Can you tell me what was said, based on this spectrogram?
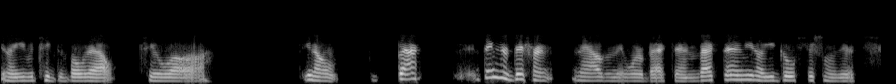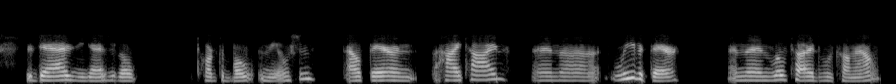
you know, you would take the boat out to, uh, you know, back. Things are different now than they were back then. Back then, you know, you go fishing with your your dad, and you guys would go park the boat in the ocean out there in high tide and uh leave it there, and then low tide would come out,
